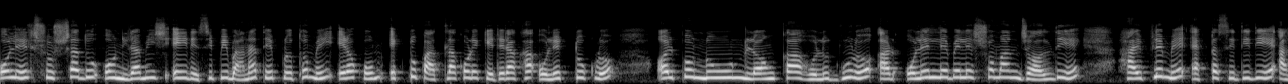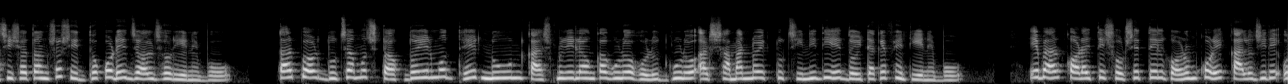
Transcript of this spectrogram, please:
ওলের সুস্বাদু ও নিরামিষ এই রেসিপি বানাতে প্রথমেই এরকম একটু পাতলা করে কেটে রাখা ওলের টুকরো, অল্প নুন, লঙ্কা, হলুদ গুঁড়ো আর ওলের লেবেলের সমান জল দিয়ে হাই ফ্লেমে একটা সিটি দিয়ে আশি শতাংশ সিদ্ধ করে জল ঝরিয়ে নেব। তারপর দু চামচ টক দইয়ের মধ্যে নুন, কাশ্মীরি লঙ্কা গুঁড়ো, হলুদ গুঁড়ো আর সামান্য একটু চিনি দিয়ে দইটাকে ফেটিয়ে নেব। এবার কড়াইতে সর্ষের তেল গরম করে কালো জিরে ও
